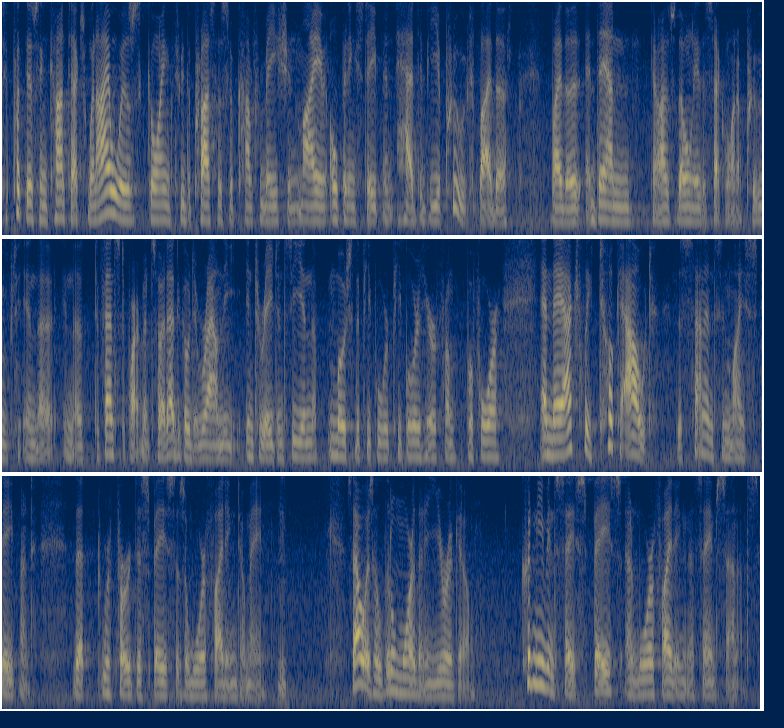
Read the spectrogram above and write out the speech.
to put this in context, when I was going through the process of confirmation, my opening statement had to be approved by the by the then you know, I was the only the second one approved in the in the Defense Department, so it had to go around the interagency, and the, most of the people were people were here from before, and they actually took out the sentence in my statement that referred to space as a warfighting domain. Mm. So that was a little more than a year ago. Couldn't even say space and warfighting in the same sentence.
